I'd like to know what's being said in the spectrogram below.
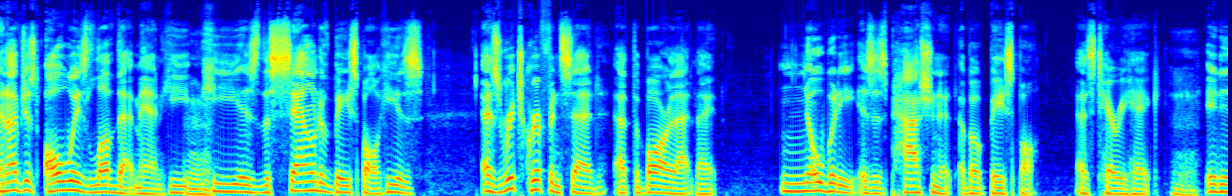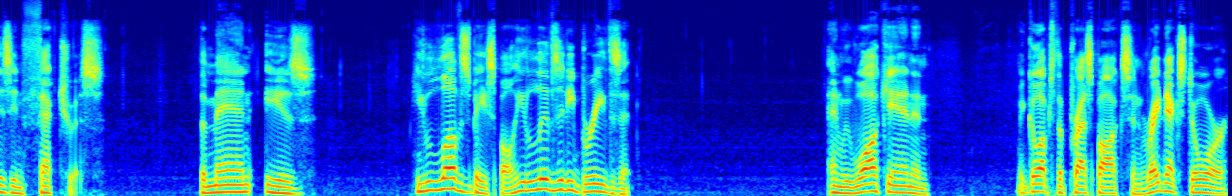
And I've just always loved that man. He he is the sound of baseball. He is as Rich Griffin said at the bar that night, nobody is as passionate about baseball as Terry Haig. Mm-hmm. It is infectious. The man is he loves baseball. He lives it, he breathes it. And we walk in and we go up to the press box and right next door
